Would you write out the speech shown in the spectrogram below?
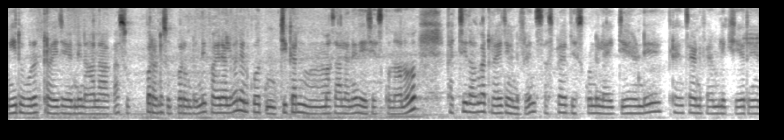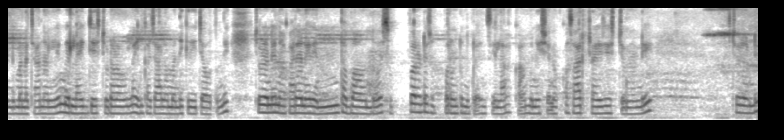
మీరు కూడా ట్రై చేయండి. నాలాగా సూపర్ అంటే సూపర్ ఉంటుంది. ఫైనల్గా నేను చికెన్ మసాలా అనేది వేసేసుకున్నాను. ఖచ్చితంగా ట్రై చేయండి ఫ్రెండ్స్. సబ్స్క్రైబ్ చేసుకోండి లైక్ చేయండి. ఫ్రెండ్స్ అండ్ ఫ్యామిలీకి షేర్ చేయండి మన ఛానల్ని. మీరు లైక్ చేసి చూడడం వల్ల ఇంకా చాలామందికి రీచ్ అవుతుంది. చూడండి నా కర్రీ అనేది ఎంత బాగుందో. సూపర్ అంటే సూపర్ ఉంటుంది ఫ్రెండ్స్. ఇలా కాంబినేషన్ ఒక్కసారి ట్రై చేసి చూడండి. చూడండి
